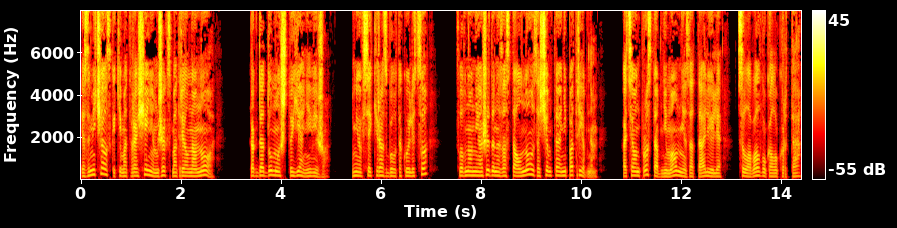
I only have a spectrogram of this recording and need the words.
я замечала, с каким отвращением Джек смотрел на Ноа, когда думал, что я не вижу. У него всякий раз было такое лицо — словно он неожиданно застал Но зачем-то непотребным, хотя он просто обнимал меня за талию или целовал в уголок рта.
